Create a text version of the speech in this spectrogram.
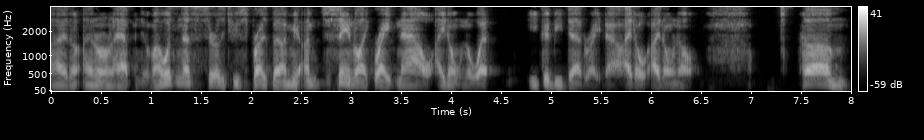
I don't, I don't know what happened to him. I wasn't necessarily too surprised, but I mean, I'm just saying like right now, I don't know what, he could be dead right now. I don't, I don't know. Um,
